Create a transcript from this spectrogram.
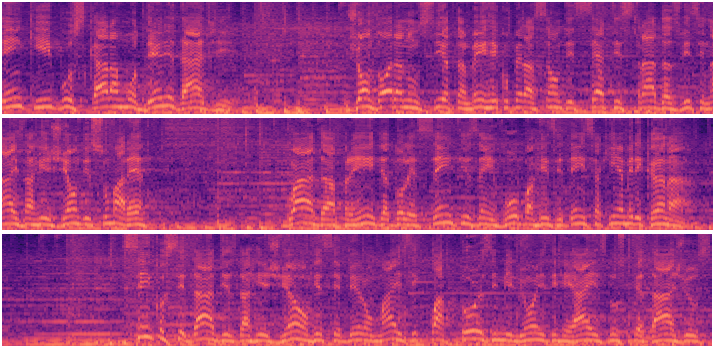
têm que ir buscar a modernidade. João Dória anuncia também recuperação de sete estradas vicinais na região de Sumaré. Guarda apreende adolescentes em rouba residência aqui em Americana. Cinco cidades da região receberam mais de 14 milhões de reais nos pedágios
